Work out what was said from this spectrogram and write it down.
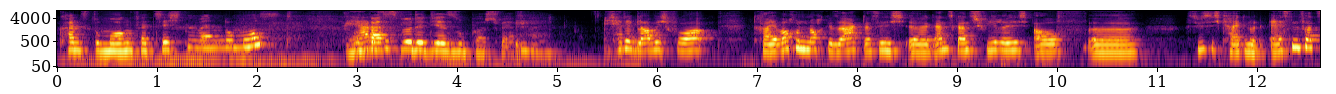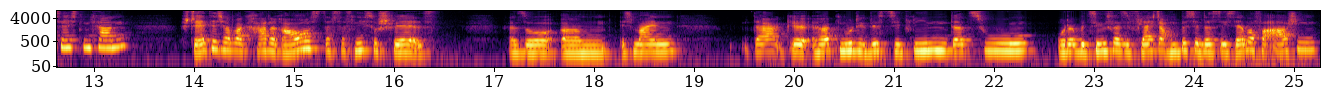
kannst du morgen verzichten, wenn du musst? Ja, Und das was ist- würde dir super schwer fallen? ich hätte, glaube ich, vor drei Wochen noch gesagt, dass ich äh, ganz, ganz schwierig auf äh, Süßigkeiten und Essen verzichten kann. Stellt sich aber gerade raus, dass das nicht so schwer ist. Also ähm, ich meine, da gehört nur die Disziplin dazu oder beziehungsweise vielleicht auch ein bisschen das sich selber verarschen,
